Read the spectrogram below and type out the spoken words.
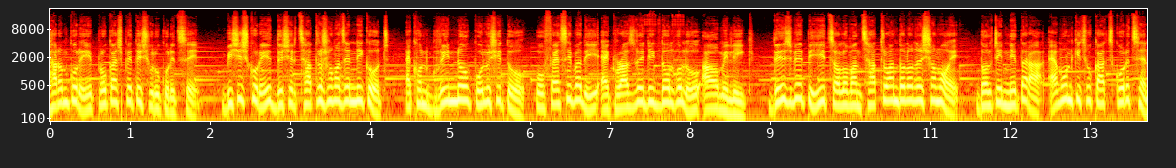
ধারণ করে প্রকাশ পেতে শুরু করেছে। বিশেষ করে দেশের ছাত্র সমাজের নিকট এখন ঘৃণ্য, কলুষিত ও ফ্যাসিবাদী এক রাজনৈতিক দল হল আওয়ামী লীগ। দেশব্যাপী চলমান ছাত্র আন্দোলনের সময় দলটির নেতারা এমন কিছু কাজ করেছেন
